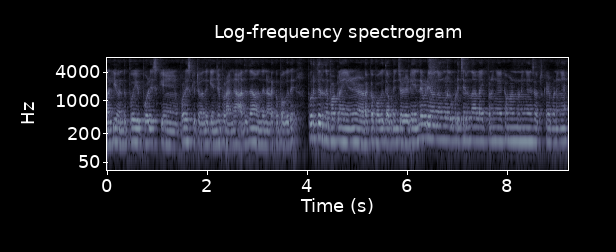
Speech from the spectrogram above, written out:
மல்லி வந்து போய் போலீஸ்க்கு போலீஸ்கிட்ட வந்து கெஞ்ச போகிறாங்க அதுதான் வந்து நடக்க போகுது. பொறுத்திருந்து பார்க்கலாம் என்ன நடக்க போகுது அப்படின்னு சொல்லிட்டு எந்த வீடியோ வந்து உங்களுக்கு பிடிச்சிருந்தா லைக் பண்ணுங்கள் கமெண்ட் பண்ணுங்கள் சப்ஸ்கிரைப் பண்ணுங்கள்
